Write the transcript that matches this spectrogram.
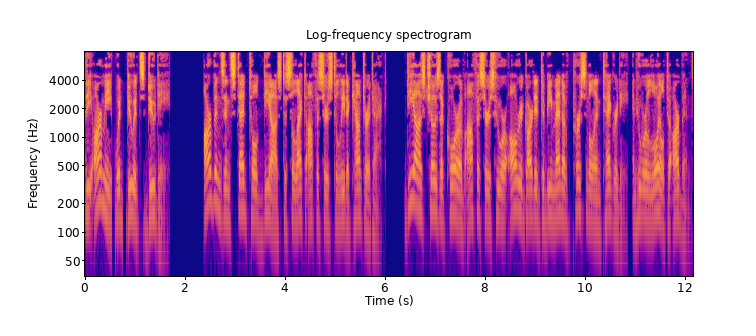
"...the army would do its duty." Arbenz instead told Diaz to select officers to lead a counterattack. Diaz chose a corps of officers who were all regarded to be men of personal integrity, and who were loyal to Arbenz.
